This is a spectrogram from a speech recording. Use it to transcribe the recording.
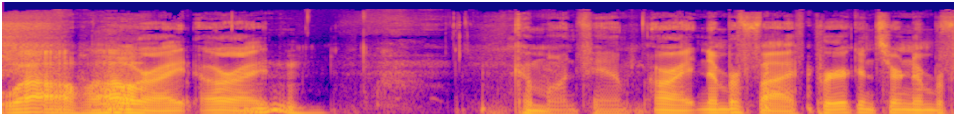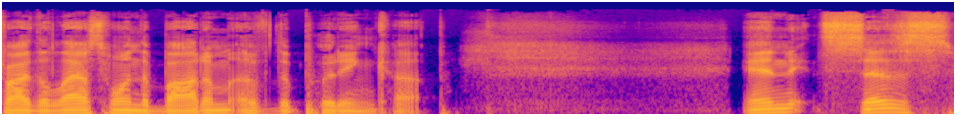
Wow. wow. All right. All right. Hmm. Come on, fam. All right. Number five, prayer concern number five, the last one, the bottom of the pudding cup. And it says,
